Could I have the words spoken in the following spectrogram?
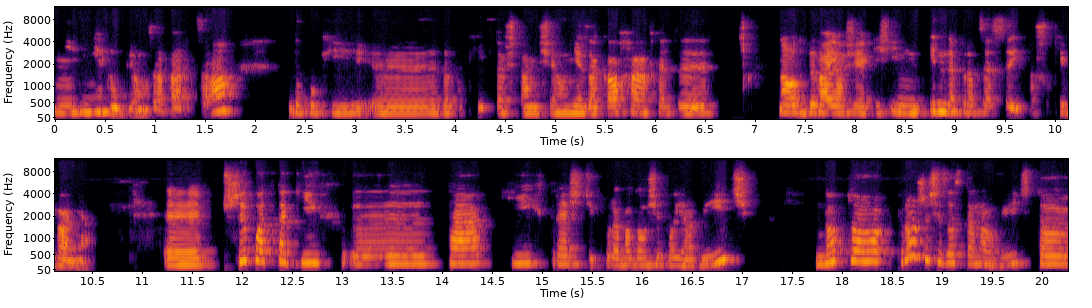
nie, nie lubią za bardzo, dopóki, e, dopóki ktoś tam się nie zakocha, wtedy no, odbywają się jakieś in, inne procesy i poszukiwania. E, Przykład takich, takich treści, które mogą się pojawić, no to proszę się zastanowić, to,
